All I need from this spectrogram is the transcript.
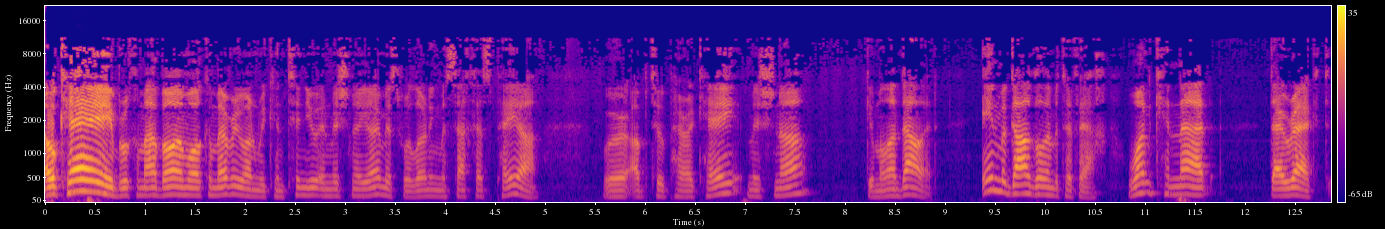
Okay, Bruchim Haba and welcome everyone. We continue in Mishnah Yomis. We're learning Masaches Peah. We're up to Parakeh, Mishnah, Gimel and Dalet. In Megalgal and Betefech, one cannot direct,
